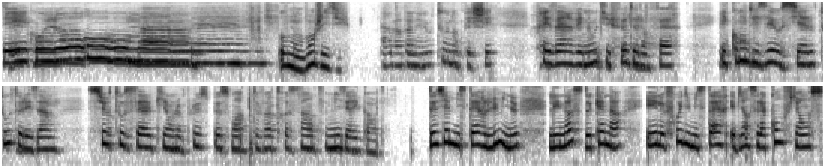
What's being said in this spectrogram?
saeculorum amen Ô mon bon Jésus Pardonnez-nous tous nos péchés, Préservez-nous du feu de l'enfer et conduisez au ciel toutes les âmes, surtout celles qui ont le plus besoin de votre sainte miséricorde. Deuxième mystère lumineux, les noces de Cana. Et le fruit du mystère, eh bien, c'est la confiance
